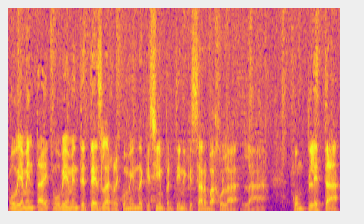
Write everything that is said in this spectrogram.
Obviamente, obviamente Tesla recomienda que siempre tiene que estar bajo la, completa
